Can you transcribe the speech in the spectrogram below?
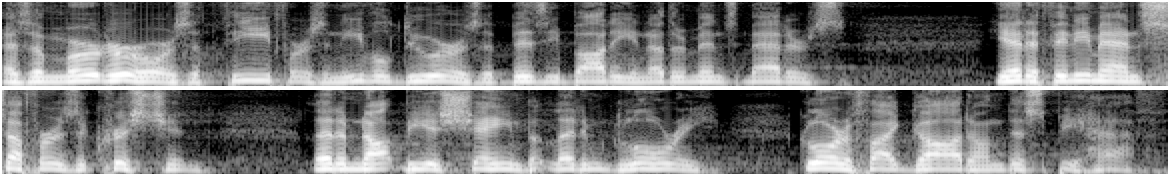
as a murderer or as a thief or as an evildoer or as a busybody in other men's matters. Yet if any man suffer as a Christian, let him not be ashamed, but let him glory, glorify God on this behalf.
